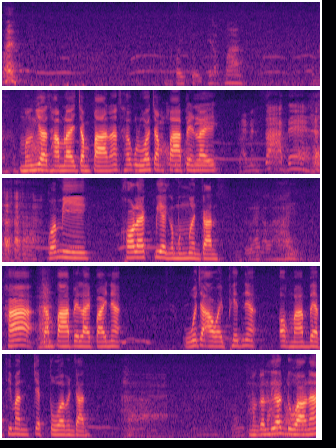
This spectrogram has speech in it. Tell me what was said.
เฮ้ยมึงไปเกิดเพชรออกมาวันนั้นมึงอย่าทำอะไรจำปานะ ถ้ากูรู้ว่าจำปาเป็นอะไร กลายเป็นซากแน่กูว่ามีข้อแลกเปลี่ยนกับมึงเหมือนกัน มึงจะแลกอะไรถ้าจำปาเป็นอะไรไปเนี่ย กูก็จะเอาไอ้เพชรเนี่ย ออกมาแบบที่มันเจ็บตัวเหมือนกันอ่ามึงก็เลือกดูเอานะ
